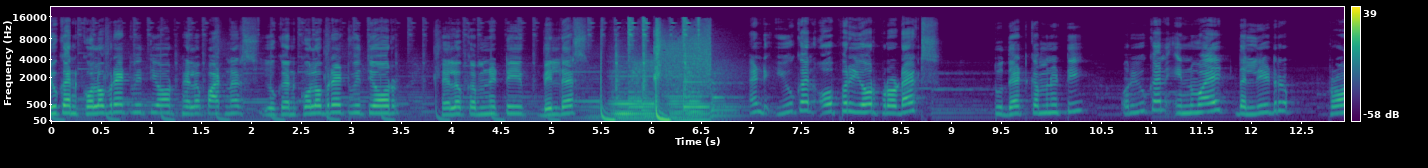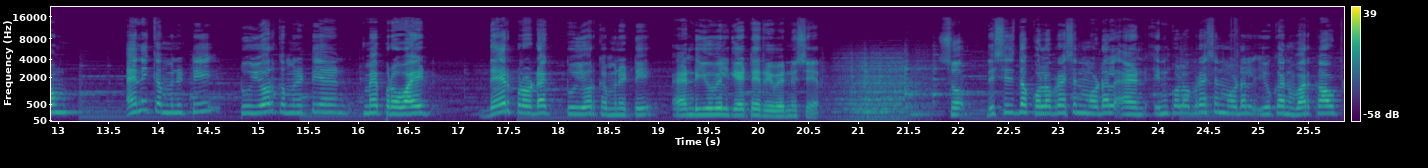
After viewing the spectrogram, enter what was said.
You can collaborate with your fellow partners you can collaborate with your fellow community builders and you can offer your products to that community or you can invite the leader from any community to your community and may provide their product to your community and you will get a revenue share so this is the collaboration model and in collaboration model you can work out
